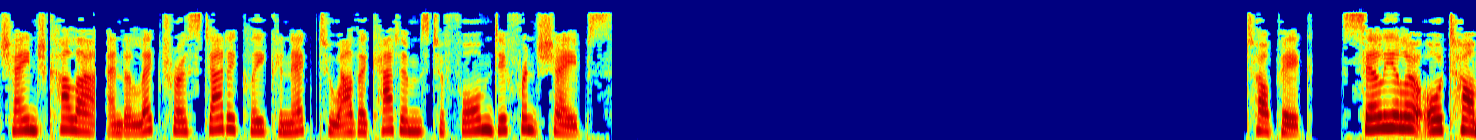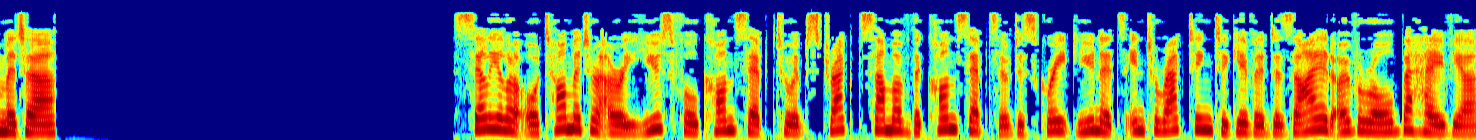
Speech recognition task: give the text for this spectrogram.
change color, and electrostatically connect to other catoms to form different shapes. Topic: Cellular automata Cellular automata are a useful concept to abstract some of the concepts of discrete units interacting to give a desired overall behavior.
